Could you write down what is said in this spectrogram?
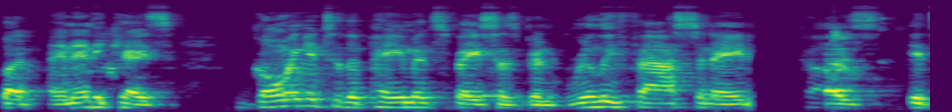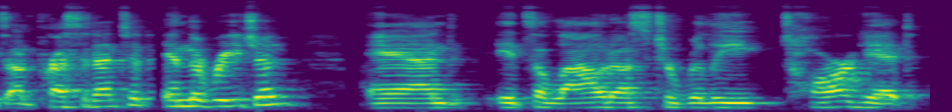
But in any case, going into the payment space has been really fascinating because it's unprecedented in the region and it's allowed us to really target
